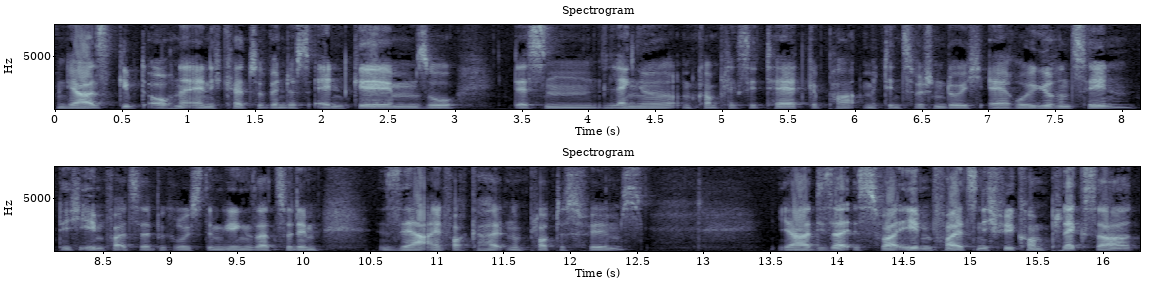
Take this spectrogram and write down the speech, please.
Und ja, es gibt auch eine Ähnlichkeit zu Avengers Endgame, so dessen Länge und Komplexität gepaart mit den zwischendurch eher ruhigeren Szenen, die ich ebenfalls sehr begrüßte im Gegensatz zu dem sehr einfach gehaltenen Plot des Films. Ja, dieser ist zwar ebenfalls nicht viel komplexer,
